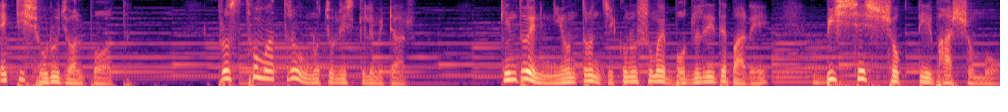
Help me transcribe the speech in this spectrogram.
একটি সরু জলপথ। প্রস্থ মাত্র উনচল্লিশ কিলোমিটার। কিন্তু এর নিয়ন্ত্রণ যে কোনো সময় বদলে দিতে পারে বিশ্বের শক্তির ভারসাম্য।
